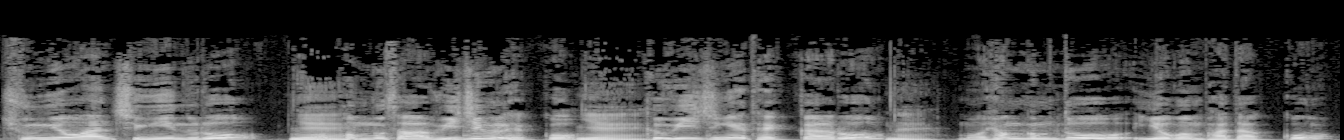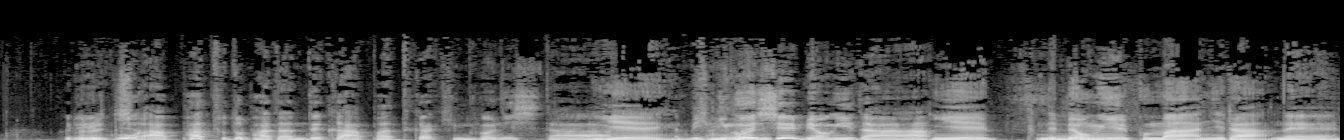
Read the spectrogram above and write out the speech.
중요한 증인으로 예. 어, 법무사가 위증을 했고 예. 그 위증의 대가로 네. 뭐 현금도 2억 원 받았고 그리고 그렇죠. 아파트도 받았는데 그 아파트가 김건희 씨다. 예. 김건희 씨의 명의다. 예. 근데 음. 명의일 뿐만 아니라 네.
